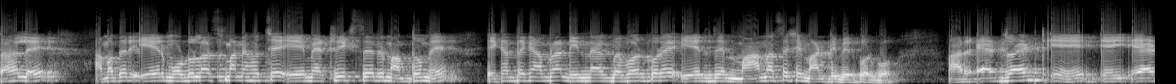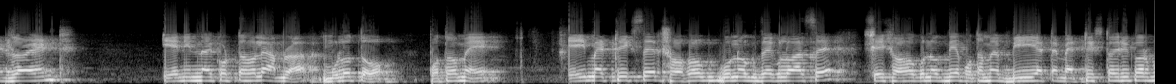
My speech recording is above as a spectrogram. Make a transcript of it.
তাহলে আমাদের এর মডুলাস মানে হচ্ছে এ ম্যাট্রিক্স এর মাধ্যমে এখান থেকে আমরা নির্ণায়ক ব্যবহার করে এর যে মান আছে সেই মানটি বের করব। আর অ্যাডজয়েন্ট এ এই অ্যাডজয়েন্ট এ নির্ণয় করতে হলে আমরা মূলত প্রথমে এই ম্যাট্রিক্সের সহগ গুণক যেগুলো আছে সেই সহগুণক দিয়ে প্রথমে বি একটা ম্যাট্রিক্স তৈরি করব।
